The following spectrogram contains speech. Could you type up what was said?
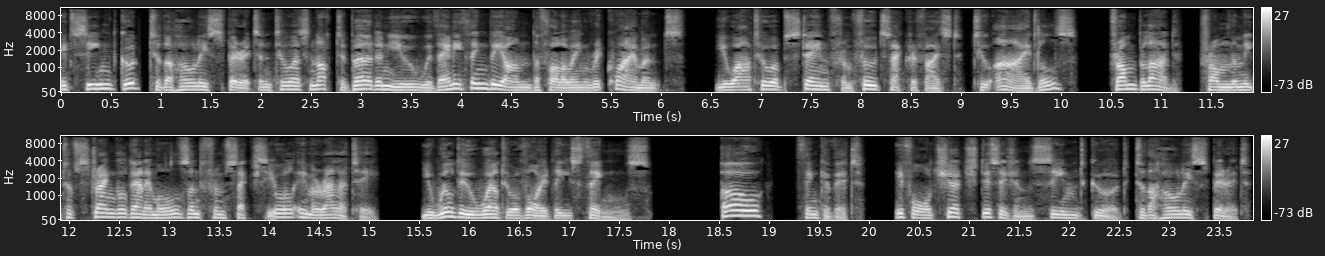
It seemed good to the Holy Spirit and to us not to burden you with anything beyond the following requirements. You are to abstain from food sacrificed to idols, from blood, from the meat of strangled animals and from sexual immorality. You will do well to avoid these things. Oh, think of it, if all church decisions seemed good to the Holy Spirit.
